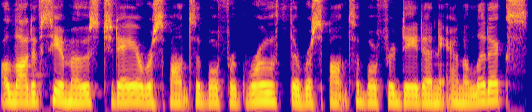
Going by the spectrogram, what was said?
A lot of CMOs today are responsible for growth, they're responsible for data and analytics.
